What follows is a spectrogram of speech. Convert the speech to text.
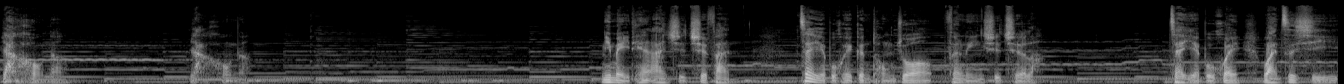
然后呢？然后呢？你每天按时吃饭，再也不会跟同桌分零食吃了，再也不会晚自习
